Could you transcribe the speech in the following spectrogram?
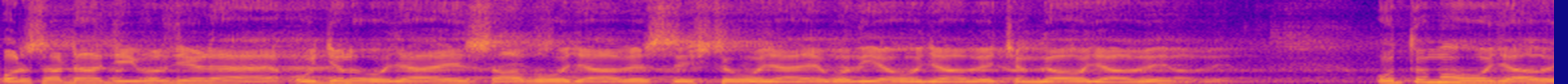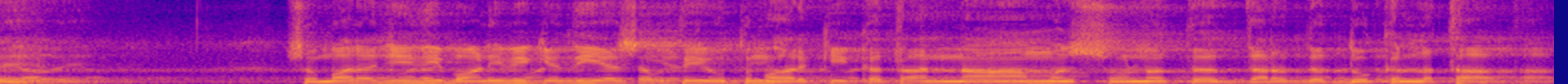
ਔਰ ਸਾਡਾ ਜੀਵਨ ਜਿਹੜਾ ਹੈ, ਉਜਲ ਹੋ ਜਾਏ, ਸਾਫ਼ ਹੋ ਜਾਵੇ, ਸ੍ਰਿਸ਼ਟ ਹੋ ਜਾਏ, ਵਧੀਆ ਹੋ ਜਾਵੇ, ਚੰਗਾ ਹੋ ਜਾਵੇ, ਉੱਤਮ ਹੋ ਜਾਵੇ। ਸੋ ਮਹਾਰਾਜ ਜੀ ਦੀ ਬਾਣੀ ਵੀ ਕਹਿੰਦੀ ਹੈ, ਸਭ ਤੇ ਉਤਮ ਹਰ ਕੀ ਕਥਾ ਨਾਮ ਸੁਨਤ ਦਰਦ ਦੁੱਖ ਲਥਾ।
